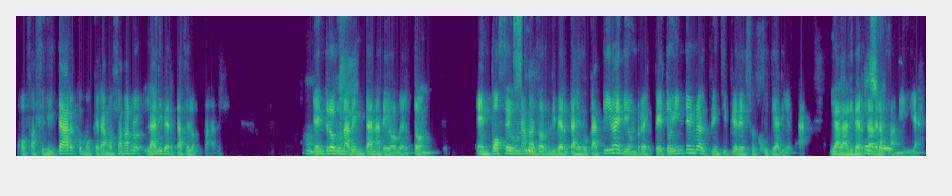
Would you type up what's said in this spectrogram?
o facilitar, como queramos llamarlo, la libertad de los padres. Mm. Dentro de una ventana de Overton, en pos de una mayor libertad educativa y de un respeto íntegro al principio de subsidiariedad y a la libertad de la familia.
